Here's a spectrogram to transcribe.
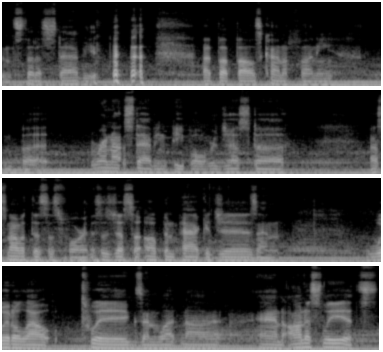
instead of stabbing. I thought that was kind of funny, but we're not stabbing people. We're just uh, that's not what this is for. This is just to open packages and whittle out twigs and whatnot. And honestly, it's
